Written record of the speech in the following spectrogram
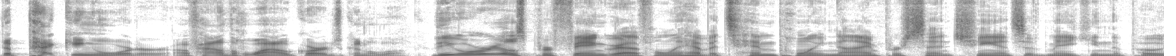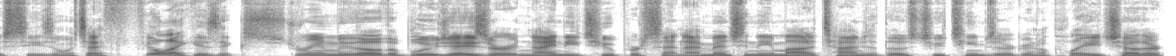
the pecking order of how the wild card is going to look. The Orioles per Fangraph only have a 10.9% chance of making the postseason, which I feel like is extremely low. The Blue Jays are at 92%. And I mentioned the amount of times that those two teams are going to play each other.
